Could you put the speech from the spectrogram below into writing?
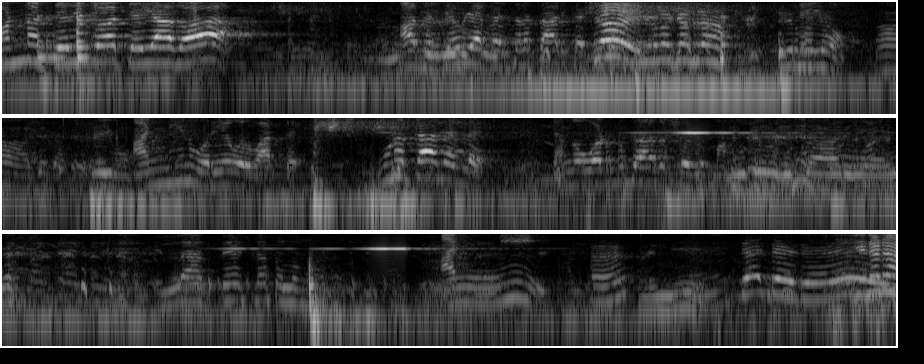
ஒன்ன தெரிஞ்சோ தெரியாதோ அது தேவடியா கழுத்துல தாடி கட்டி தெய்வம். அண்ணின்னு ஒரே ஒரு வார்த்தை. உனக்காக இல்ல. எங்க உடம்புக்காக சொல்லுமா. எல்லா பேசினா சொல்லுங்க அண்ணி. என்னடா?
